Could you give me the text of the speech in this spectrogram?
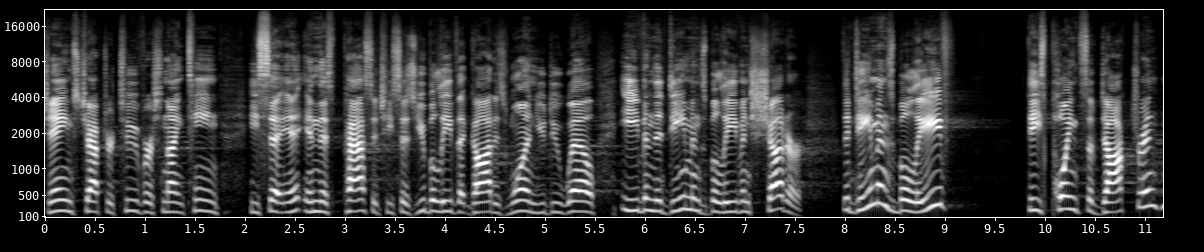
James chapter 2, verse 19, he said in this passage, he says, You believe that God is one, you do well. Even the demons believe and shudder. The demons believe these points of doctrine,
